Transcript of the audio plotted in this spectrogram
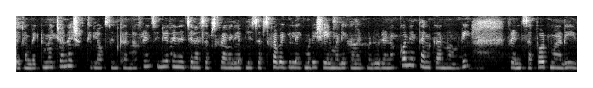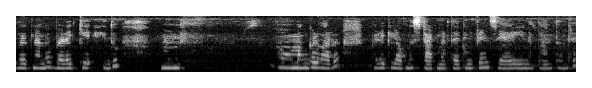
welcome back to my channel Shakti logs in Kannada friends ಇನ್ನೂ ನನ್ನ ಚಾನಲ್ ಸಬ್ಸ್ಕ್ರೈಬ್ ಆಗಿಲ್ಲ ಪ್ಲೀಸ್ ಸಬ್ಸ್ಕ್ರೈಬ್ ಆಗಿ ಲೈಕ್ ಮಾಡಿ ಶೇರ್ ಮಾಡಿ ಕಮೆಂಟ್ ಮಾಡಿ, ವಿಡಿಯೋನ ಕೊನೆ ತನಕ ನೋಡಿ. ಫ್ರೆಂಡ್ಸ್ ಸಪೋರ್ಟ್ ಮಾಡಿ. ಇವಾಗ ನಾನು ಬೆಳಗ್ಗೆ ಇದು ಮಂಗಳವಾರ ಬೆಳಗ್ಗೆ ಲಾಗ್ನ ಸ್ಟಾರ್ಟ್ ಮಾಡ್ತಾ ಇದ್ದೀನಿ. ಫ್ರೆಂಡ್ಸ್ ಏನಪ್ಪ ಅಂತಂದರೆ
